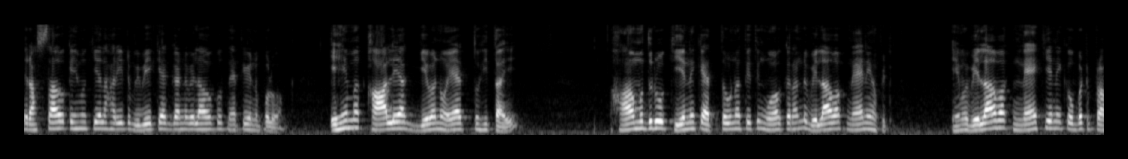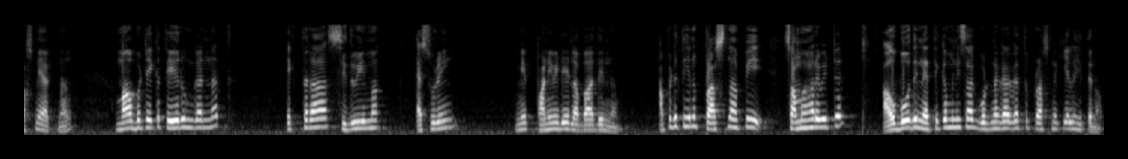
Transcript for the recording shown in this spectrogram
ඒ රස්සාවක එහෙම කියලා හරියට විවේකයක් ගන්න වෙලාවකුත් නැති වෙන්න පුළුවන්. එහෙම කාලයක් ගෙවන ඔය ඇත්තෝ හිතයි හාමුදුරුව කියන එක ඇත්ත වුණත් ඉතින් ඕවා කරන්න වෙලාවක් නැහැනේ අපිට. එහෙම වෙලාවක් නැහැ කියන එක ඔබට ප්‍රශ්නයක් නම් මා ඔබට ඒක තේරුම් ගන්නත් එක්තරා සිදුවීමක් ඇසුරින් මේ පණිවිඩය ලබා දෙන්නම්. අපිට තියෙන ප්‍රශ්න අපි සමහර විට අවබෝධ නැතිකම නිසා ගොඩනගාගත්තු ප්‍රශ්න කියලා හිතෙනවා.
